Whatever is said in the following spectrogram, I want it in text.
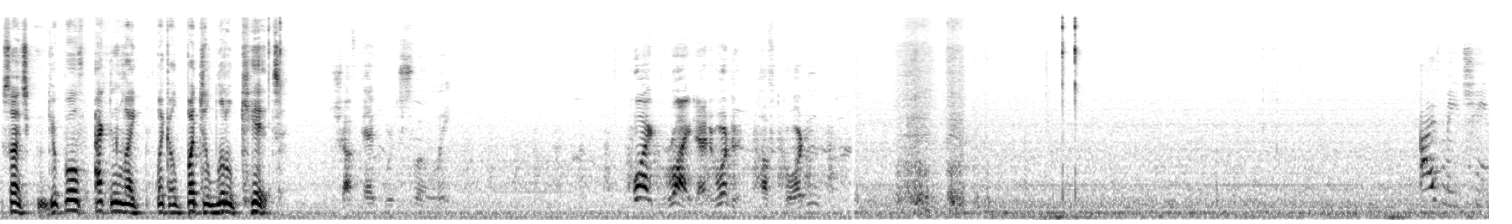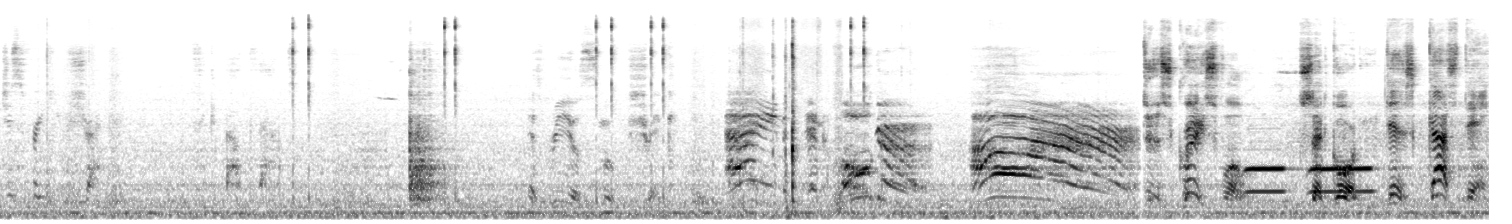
Besides, you're both acting like, like a bunch of little kids. chuffed Edward slowly. Quite right, Edward, huffed Gordon. I've made changes for you, Shrek. Think about that. It's real smooth, Shrek. I'm an ogre! Arr! Disgraceful, said Gordon. Disgusting.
